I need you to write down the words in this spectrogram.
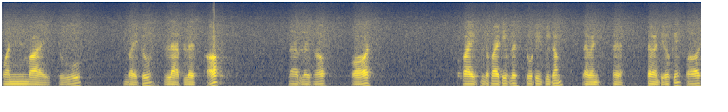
1 by 2 by 2 Laplace of Laplace of cos 5 the 5t plus 2t become 7 uh, 7t okay? Cos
